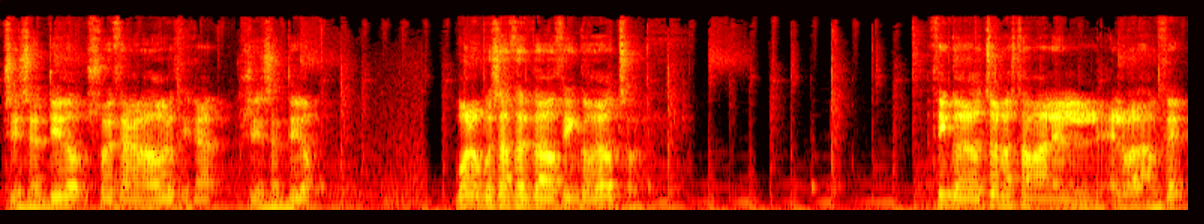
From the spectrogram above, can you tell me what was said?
sin sentido. Suecia ha ganado a Bélgica, sin sentido. Bueno, pues ha acertado 5 de 8. 5 de 8 no está mal el balance.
